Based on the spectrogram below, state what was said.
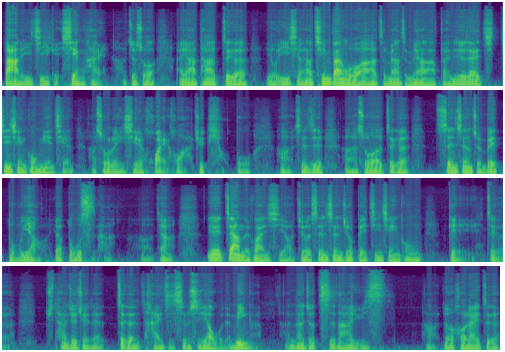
大骊姬给陷害啊，就说：“哎呀，他这个有意想要侵犯我啊，怎么样怎么样啊？反正就在晋献公面前啊，说了一些坏话去挑拨啊，甚至啊说这个申生准备毒药要毒死他啊，这样，因为这样的关系啊，就申生就被晋献公给这个，他就觉得这个孩子是不是要我的命啊？啊，那就赐他于死。”啊，然后后来这个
